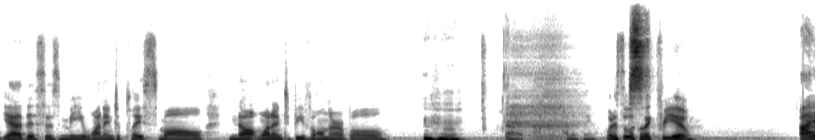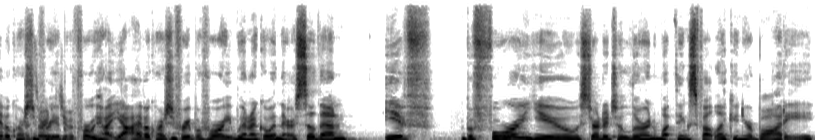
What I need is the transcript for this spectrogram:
yeah, this is me wanting to play small, not wanting to be vulnerable. Mm-hmm. Uh, kind of thing. What does it look like for you? I have a question sorry, for you before we. Ha- yeah, I have a question for you before we want to go in there. So then, if before you started to learn what things felt like in your body,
